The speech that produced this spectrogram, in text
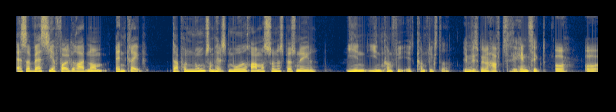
Altså, hvad siger folkeretten om angreb, der på nogen som helst måde rammer sundhedspersonale i, en, i en konflikt, et konfliktsted? Jamen, hvis man har haft til hensigt at at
